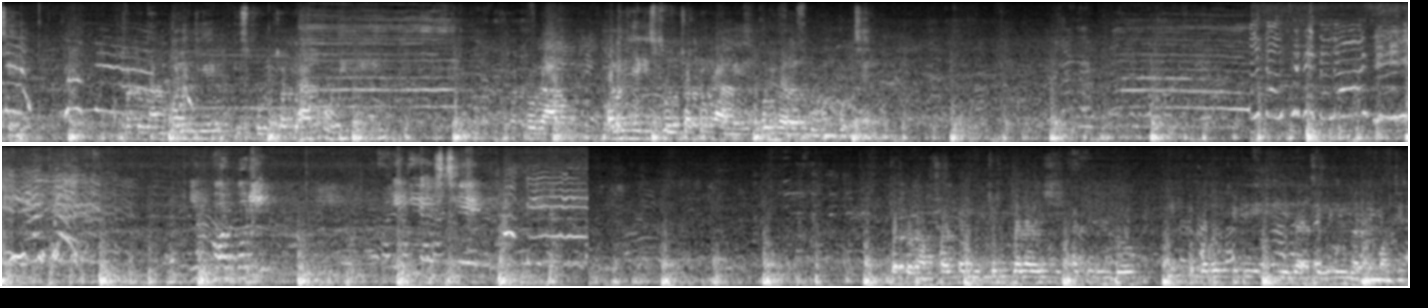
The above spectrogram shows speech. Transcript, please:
জানাচ্ছে চট্টগ্রাম কলেজিয়েট স্কুল চট্টগ্রাম অতিথি চট্টগ্রাম কলেজিয়েট স্কুল চট্টগ্রামের অভিবাদন গ্রহণ করছেন এগিয়ে আসছে চট্টগ্রাম সরকারি উচ্চ বিদ্যালয়ের শিক্ষার্থীবৃন্দ কিন্তু পদক্ষেপে এগিয়ে যাচ্ছে অভিবাদন মঞ্চের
